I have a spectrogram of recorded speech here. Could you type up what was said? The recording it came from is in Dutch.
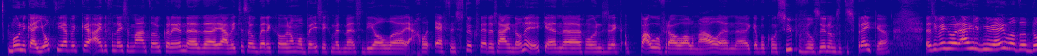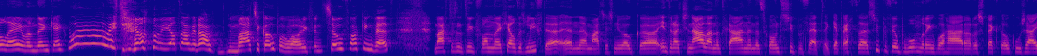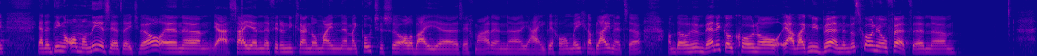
Monika Job, die heb ik uh, einde van deze maand ook erin. En uh, ja, weet je, zo ben ik gewoon allemaal bezig met mensen die al uh, ja, gewoon echt een stuk verder zijn dan ik. En gewoon, ze echt powervrouwen allemaal. En ik heb ook gewoon super veel zin om ze te spreken. Dus ik ben gewoon eigenlijk nu helemaal door dol heen. Want dan denk ik echt, wow, weet je wel, wie had al gedacht? Maatje kopen gewoon. Ik vind het zo fucking vet. Maartje is natuurlijk van uh, Geld is Liefde. En uh, Maartje is nu ook uh, internationaal aan het gaan. En dat is gewoon super vet. Ik heb echt super veel bewondering voor haar. En respect ook hoe zij ja, de dingen allemaal neerzet, weet je wel. En ehm, ja, zij en Veronique zijn dan mijn, mijn coaches allebei, zeg maar. En ja, ik ben gewoon mega blij met ze. Want door hun ben ik ook gewoon al ja, waar ik nu ben. En dat is gewoon heel vet. En ehm,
